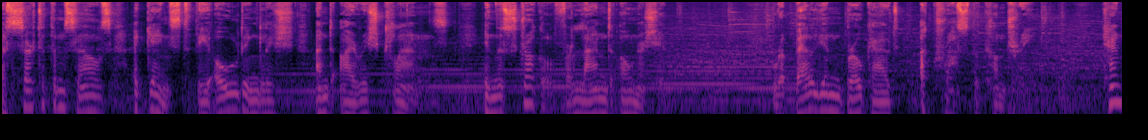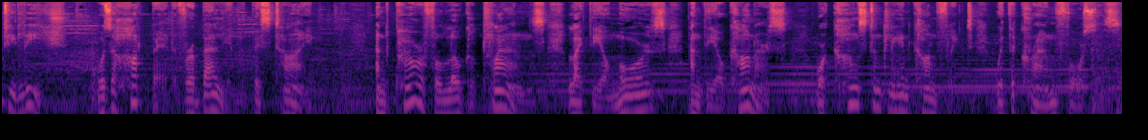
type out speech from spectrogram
asserted themselves against the Old English and Irish clans in the struggle for land ownership. Rebellion broke out across the country. County Laois was a hotbed of rebellion at this time, and powerful local clans like the O'Moores and the O'Connors were constantly in conflict with the Crown forces.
